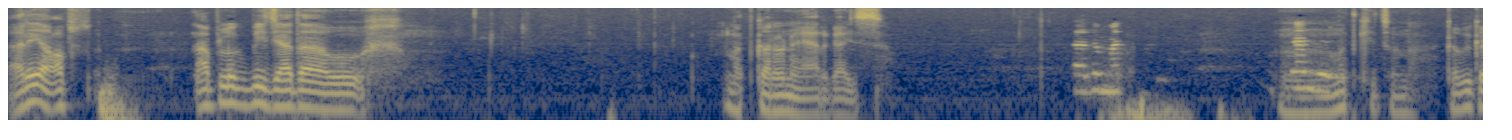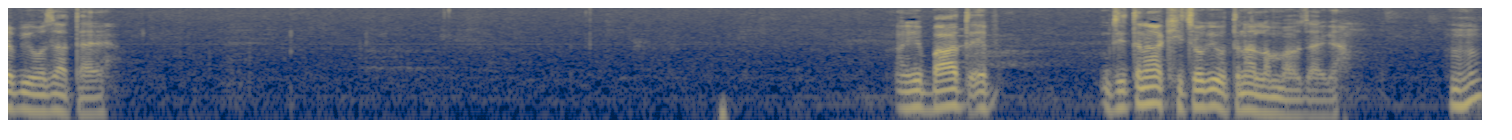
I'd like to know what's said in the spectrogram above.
अरे आप आप लोग भी ज़्यादा वो मत करो ना यार गाइस मत मत खींचो ना। कभी कभी हो जाता है। ये बात जितना खींचोगे उतना लंबा हो जाएगा। हम्म।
